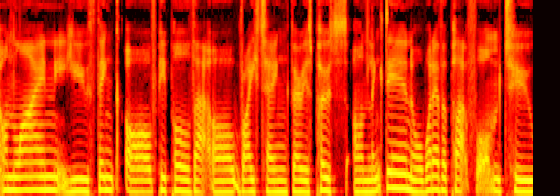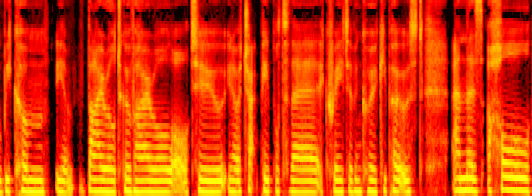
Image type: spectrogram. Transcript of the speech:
online. You think of people that are writing various posts on LinkedIn or whatever platform to become you know, viral, to go viral, or to you know attract people to their creative and quirky post. And there's a whole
